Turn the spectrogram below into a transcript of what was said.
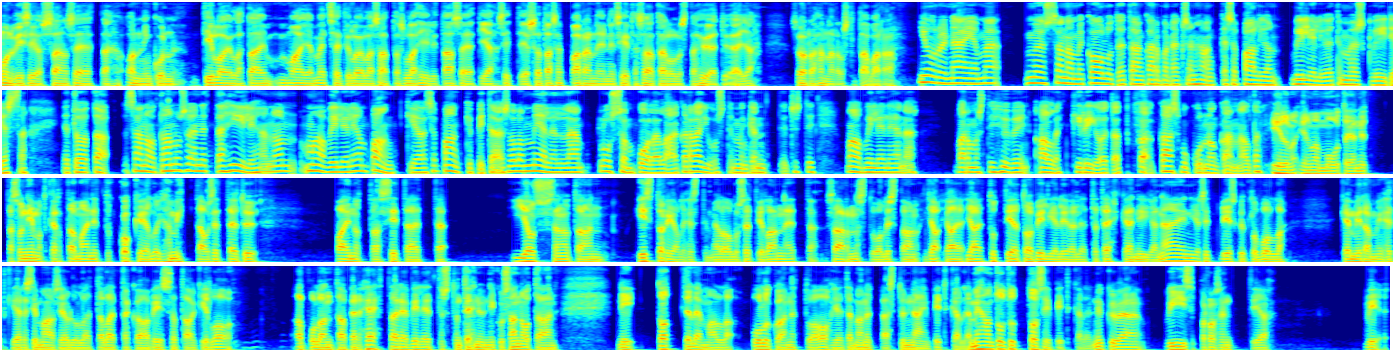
mun visiossa on se, että on niin kuin tiloilla tai maa- ja metsätiloilla saattaisi olla hiilitaseet ja sitten jos se tase paranee, niin siitä saa taloudellista hyötyä ja se on rahanarvosta tavaraa. Juuri näin ja mä myös sanon, me koulutetaan Carbon hankkeessa paljon viljelijöitä myös Kviidiassa. Ja tuota, sanotaan usein, että hiilihän on maanviljelijän pankki ja se pankki pitäisi olla mielellään plussan puolella aika rajusti, minkä nyt tietysti maanviljelijänä varmasti hyvin allekirjoitat ka- kasvukunnon kannalta. Ilma, ilman muuta, ja nyt tässä on niin monta kertaa mainittu kokeilu ja mittaus, että täytyy painottaa sitä, että jos sanotaan historiallisesti meillä on ollut se tilanne, että saarnastuolista on ja, ja, jaettu tietoa viljelijöille, että tehkää niin ja näin, ja sitten 50-luvulla Kemiramiehet kiersi maaseudulla, että laittakaa 500 kiloa apulantaa per hehtaari ja viljelijät on tehnyt niin kuin sanotaan, niin tottelemalla ulkoannettua ohjeita me on nyt päästy näin pitkälle. Ja mehän on tultu tosi pitkälle. Nykyään 5 prosenttia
